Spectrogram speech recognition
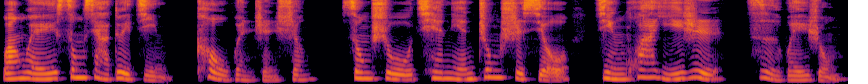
王维松下对景，叩问人生：松树千年终是朽，槿花一日自为荣。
